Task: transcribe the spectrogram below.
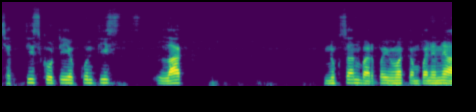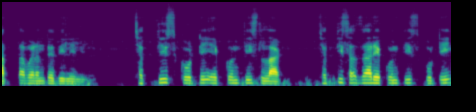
छत्तीस कोटी एकोणतीस लाख नुकसान भरपाई विमा कंपन्यांनी आत्तापर्यंत दिलेली. छत्तीस कोटी एकोणतीस लाख छत्तीस हजार एकोणतीस कोटी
